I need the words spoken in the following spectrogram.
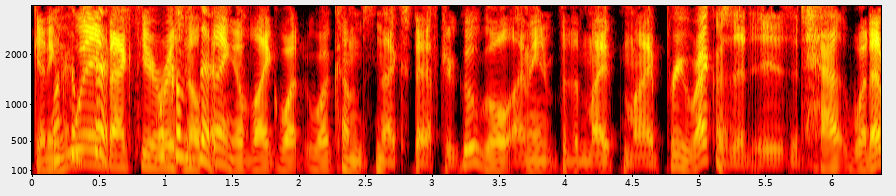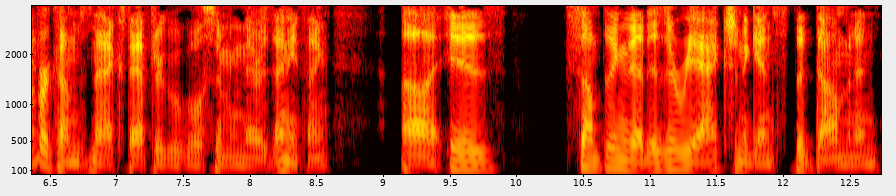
getting way next? back to your what original thing of like what what comes next after Google, I mean, for the, my my prerequisite is it has whatever comes next after Google, assuming there is anything, uh, is something that is a reaction against the dominant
